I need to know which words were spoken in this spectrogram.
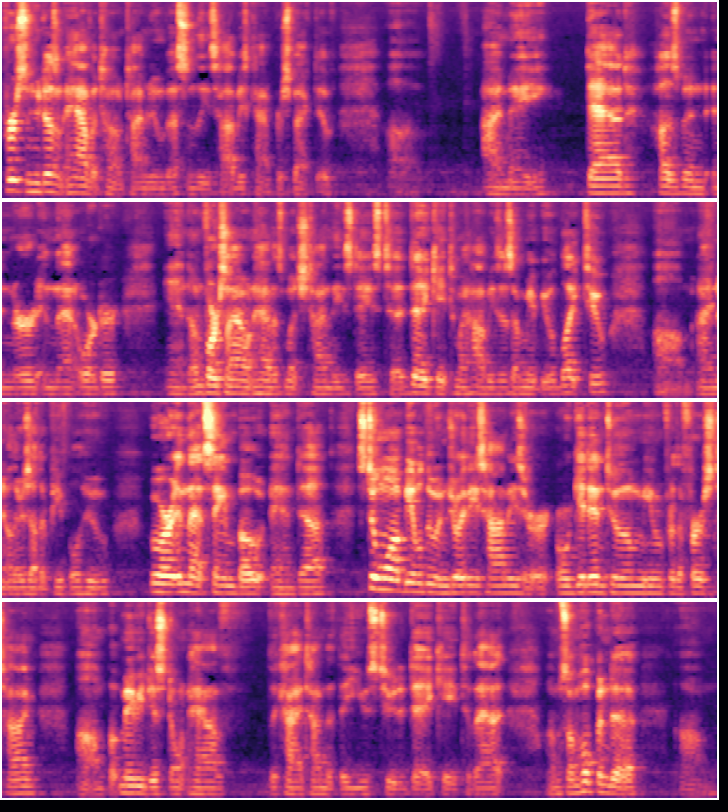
person who doesn't have a ton of time to invest into these hobbies kind of perspective. Uh, I'm a dad, husband, and nerd in that order. And unfortunately, I don't have as much time these days to dedicate to my hobbies as I maybe would like to. Um, I know there's other people who, who are in that same boat and uh, still want to be able to enjoy these hobbies or, or get into them even for the first time, um, but maybe just don't have the kind of time that they used to to dedicate to that. Um, so I'm hoping to um,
